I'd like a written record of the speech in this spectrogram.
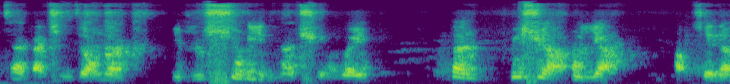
在百姓中呢已经树立了他的权威。但约书亚不一样，好，所以呢，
